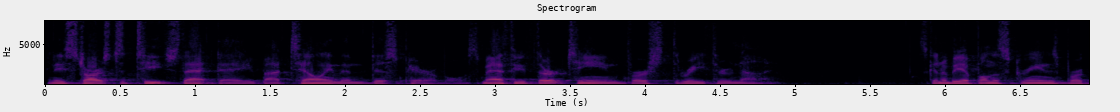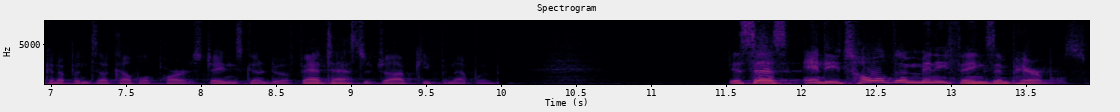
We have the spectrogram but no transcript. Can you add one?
And he starts to teach that day by telling them this parable. It's Matthew 13, verse 3 through 9. It's going to be up on the screen. It's broken up into a couple of parts. Jaden's going to do a fantastic job keeping up with me. It says, And he told them many things in parables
